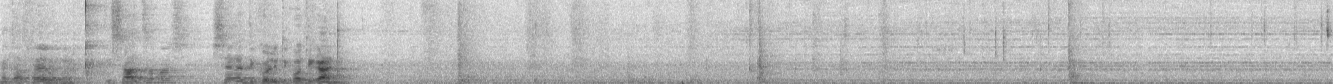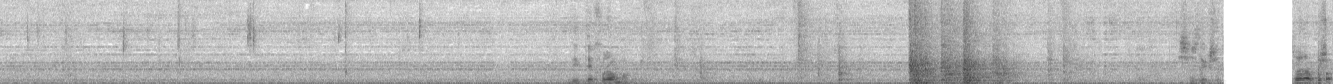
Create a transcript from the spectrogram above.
μεταφέρουμε τη σάλτσα μας σε ένα αντικολλητικό τηγάνι. Δείτε χρώμα. Θα σας δείξω τώρα πόσο,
